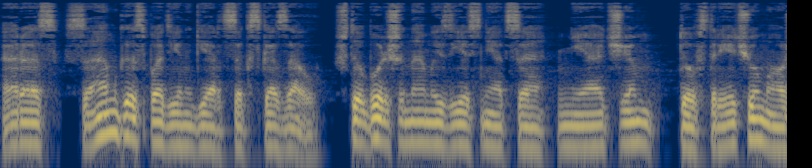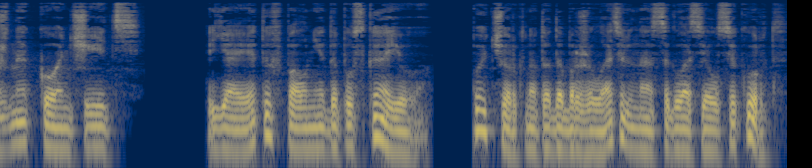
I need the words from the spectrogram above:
А раз сам господин герцог сказал, что больше нам изъясняться не о чем, то встречу можно кончить». «Я это вполне допускаю», — подчеркнуто доброжелательно согласился Курт.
